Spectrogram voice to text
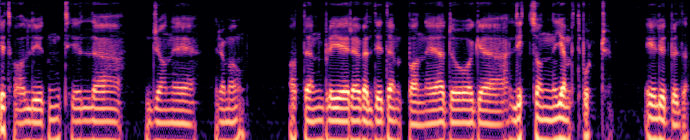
gitarlyden til uh, Johnny Ramone. At den blir veldig dempa ned og eh, litt sånn gjemt bort i lydbildet.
